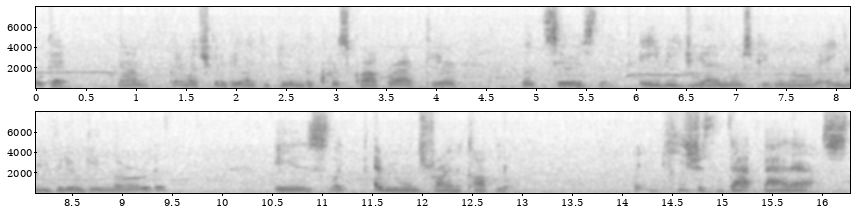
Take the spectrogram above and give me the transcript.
Okay, now I'm pretty much gonna be like doing a Chris Crocker act here, but seriously, AVGN, most people know him, Angry Video Game Nerd, is like everyone's trying to copy him. Like, he's just that badass.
